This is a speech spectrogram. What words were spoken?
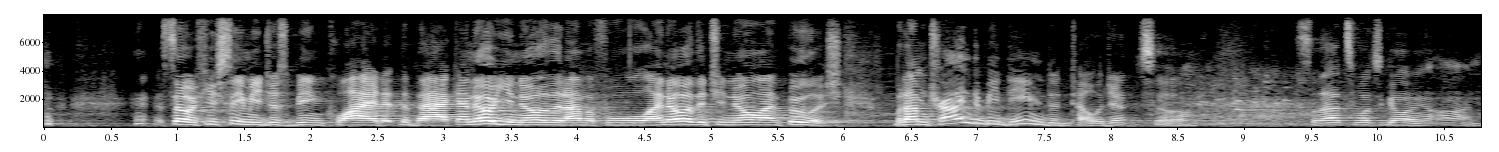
so if you see me just being quiet at the back, I know you know that I'm a fool. I know that you know I'm foolish. But I'm trying to be deemed intelligent, so, so that's what's going on.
